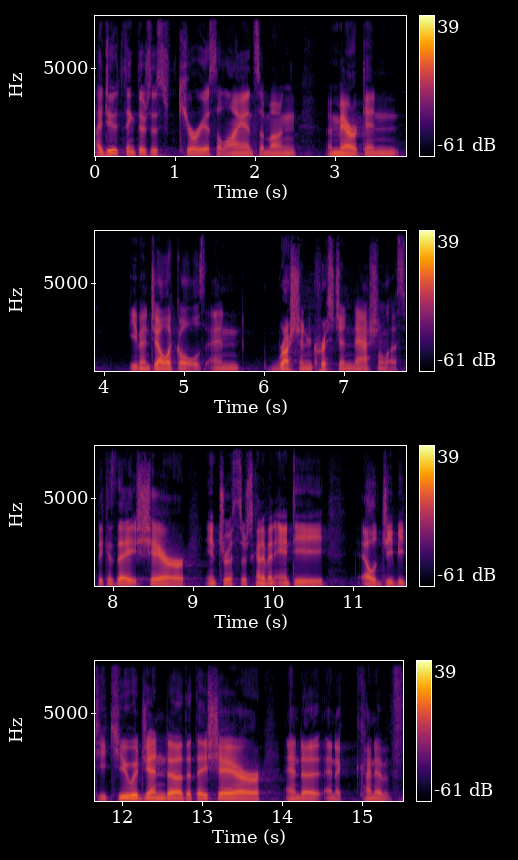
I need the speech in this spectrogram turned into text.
I do think there's this curious alliance among American evangelicals and Russian Christian nationalists because they share interests. There's kind of an anti LGBTQ agenda that they share and a, and a kind of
